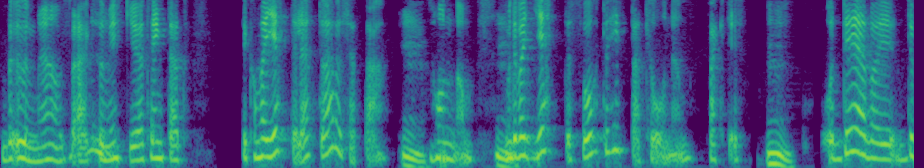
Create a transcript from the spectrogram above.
beundrar hans verk så mm. mycket. Jag tänkte att det kommer vara jättelätt att översätta mm. honom. Men mm. det var jättesvårt att hitta tonen faktiskt. Och det var ju, det,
